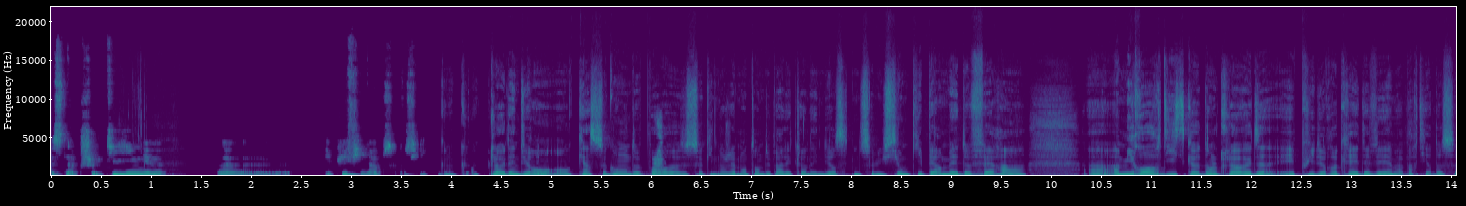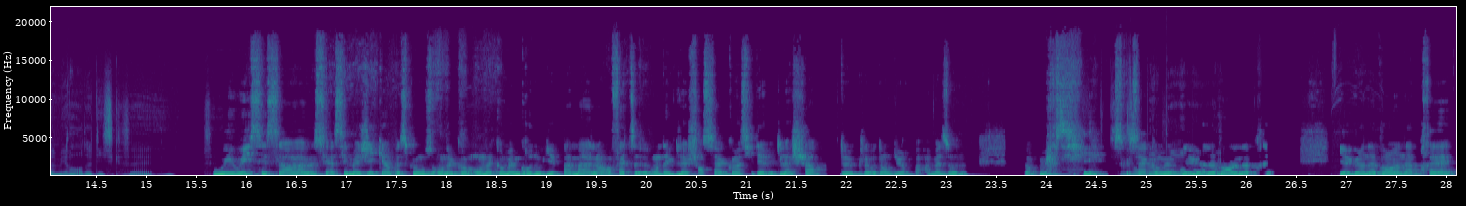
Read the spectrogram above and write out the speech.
snapshotting, et puis FinOps aussi. Cloud Endure en, en 15 secondes, pour ceux qui n'ont jamais entendu parler de Cloud Endure, c'est une solution qui permet de faire un, un, un, mirror disque dans le cloud et puis de recréer des VM à partir de ce mirror de disque. Oui, oui, c'est ça. C'est assez magique hein, parce qu'on on a, on a quand même grenouillé pas mal. En fait, on a eu de la chance, ça a coïncidé avec l'achat de Cloud Endure par Amazon. Donc merci. Parce que ça a quand même, il y a eu un avant, un après. Il y a eu un avant, un après.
